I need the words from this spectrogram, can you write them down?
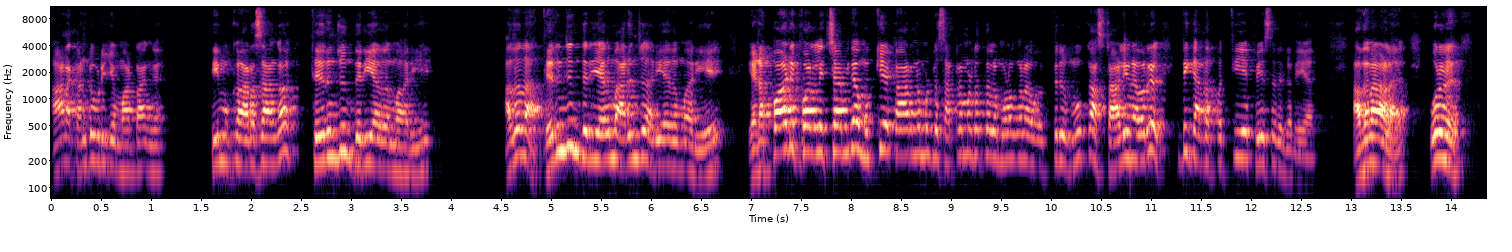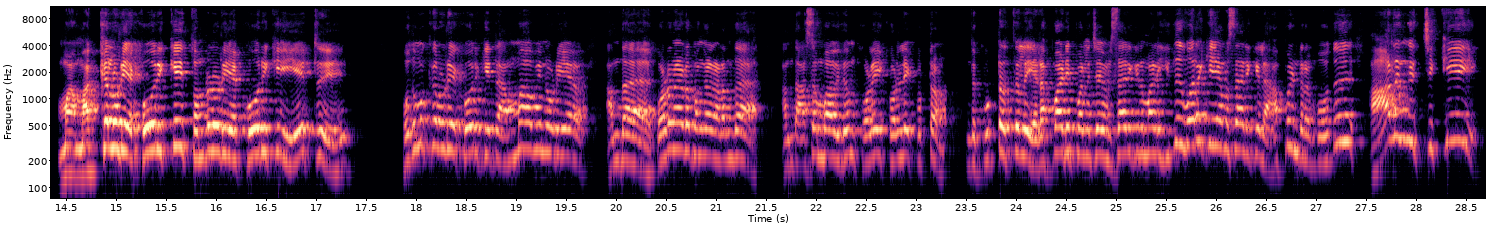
ஆனால் கண்டுபிடிக்க மாட்டாங்க. திமுக அரசாங்கம் தெரிஞ்சும் தெரியாத மாதிரி அதுதான் தெரிஞ்சும் தெரியாத அறிஞ்சும் அறியாத மாதிரியே. எடப்பாடி பழனிசாமி தான் முக்கிய காரணம் என்று சட்டமன்றத்தில் முழங்கின திரு மு க ஸ்டாலின் அவர்கள் இன்னைக்கு அதை பத்தியே பேசுறது கிடையாது. அதனால ஒரு ம- மக்களுடைய கோரிக்கை தொண்டருடைய கோரிக்கையை ஏற்று பொதுமக்களுடைய கோரிக்கை அம்மாவினுடைய அந்த கொடநாடு பங்கல் நடந்த அந்த அசம்பாவிதம் கொலை கொள்ளை குற்றம் இந்த குற்றத்துல எடப்பாடி பழனிசாமி விசாரிக்கணுமா இது வரைக்கும் ஏன் விசாரிக்கல? அப்படின்ற போது ஆளுங்கட்சிக்கு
